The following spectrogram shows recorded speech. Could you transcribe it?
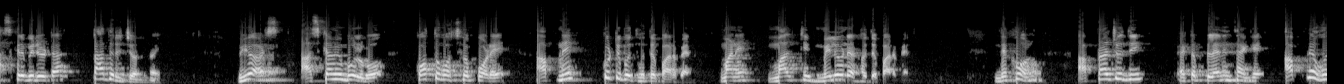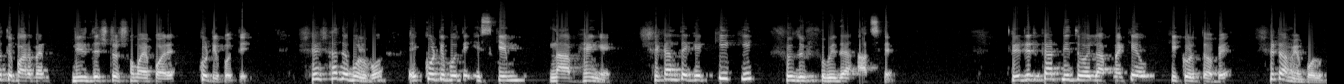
আজকের ভিডিওটা তাদের জন্যই। ভিউয়ার্স আজকে আমি বলব কত বছর পরে আপনি কোটিপতি হতে পারবেন মানে মাল্টি মিলিয়নার হতে পারবেন। দেখুন, আপনার যদি একটা প্ল্যানিং থাকে আপনি হতে পারবেন নির্দিষ্ট সময় পরে কোটিপতি। সেই সাথে বলব, এই কোটিপতি স্কিম না ভেঙে সেখান থেকে কি কি সুযোগ সুবিধা আছে? ক্রেডিট কার্ড নিতে হলে আপনাকে কি করতে হবে সেটা আমি বলব।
